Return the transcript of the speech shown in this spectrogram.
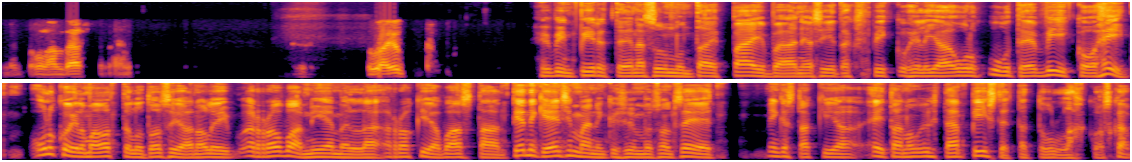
nyt ollaan tässä näin. Hyvä juttu. Hyvin pirteenä sunnuntai-päivään ja siitä pikkuhiljaa uuteen viikkoon. Hei, ulkoilmaottelu tosiaan oli Rovaniemellä Rokia vastaan. Tietenkin ensimmäinen kysymys on se, että minkä takia ei tainnut yhtään pistettä tulla, koska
